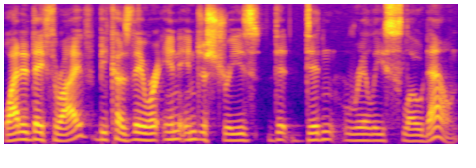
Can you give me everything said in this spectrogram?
Why did they thrive? Because they were in industries that didn't really slow down.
